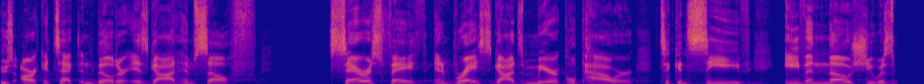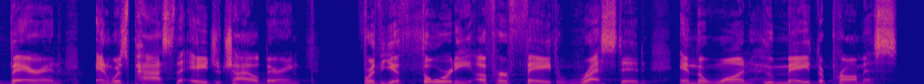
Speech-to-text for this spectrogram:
whose architect and builder is God Himself. Sarah's faith embraced God's miracle power to conceive even though she was barren and was past the age of childbearing. For the authority of her faith rested in the one who made the promise,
